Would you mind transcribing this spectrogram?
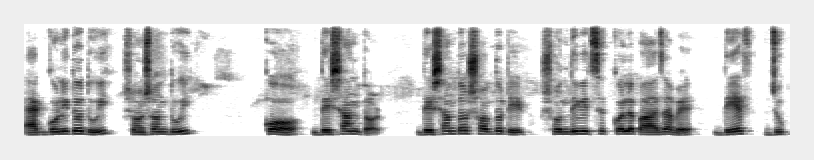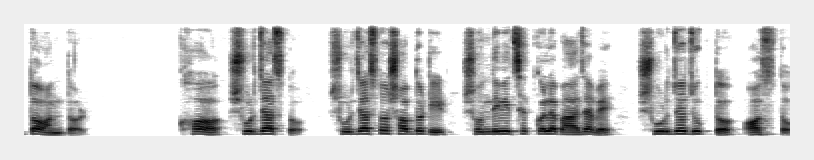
এক গণিত দুই সংসন দুই, ক, দেশান্তর। দেশান্তর শব্দটির সন্ধি বিচ্ছেদ করলে পাওয়া যাবে দেশ যুক্ত অন্তর। খ, সূর্যাস্ত। সূর্যাস্ত শব্দটির সন্ধি বিচ্ছেদ করলে পাওয়া যাবে সূর্যযুক্ত অস্ত।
